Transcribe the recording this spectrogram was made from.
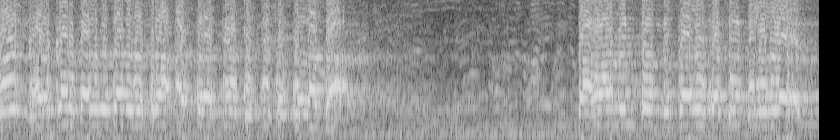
एक खालकर तालुक्याचा आणि दुसरा आंतरराष्ट्रीय कुस्ती संकुलनाचा दहा मिनिटं निकालासाठी दिलेली आहेत.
